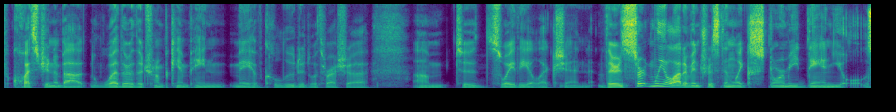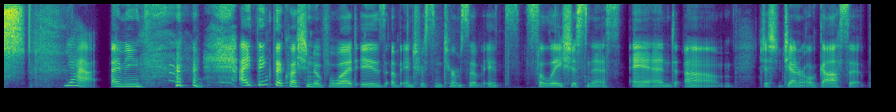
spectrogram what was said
question about whether the Trump campaign may have colluded with Russia um, to sway the election. There's certainly a lot of interest in like Stormy Daniels. Yeah, I mean, I think the question of what is of interest in terms of its salaciousness and um, just general gossip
